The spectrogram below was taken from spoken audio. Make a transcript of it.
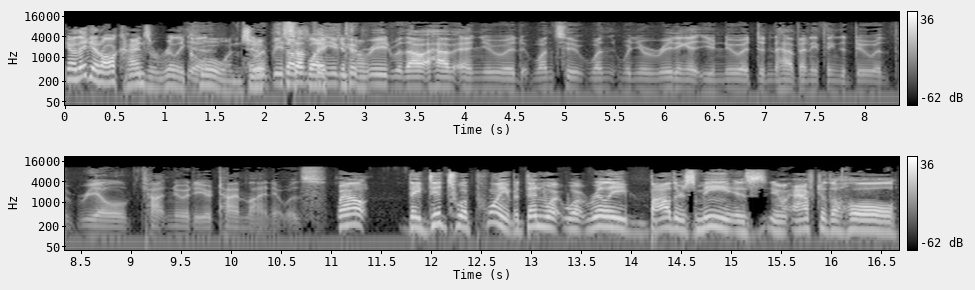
You know, they did all kinds of really yeah. cool ones. It would know, be something like, you, you could know, read without have, and you would once you when when you were reading it, you knew it didn't have anything to do with the real continuity or timeline. It was well, they did to a point, but then what what really bothers me is you know after the whole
